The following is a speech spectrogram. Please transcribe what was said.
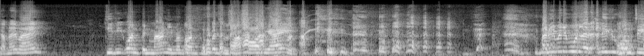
จำได้ไหม ที่พี่อ้วนเป็นม้านินมังกร ผมเป็นสุสาครไง อันนี้ไม่ได้พูดเล่นอันนี้คือความจริง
